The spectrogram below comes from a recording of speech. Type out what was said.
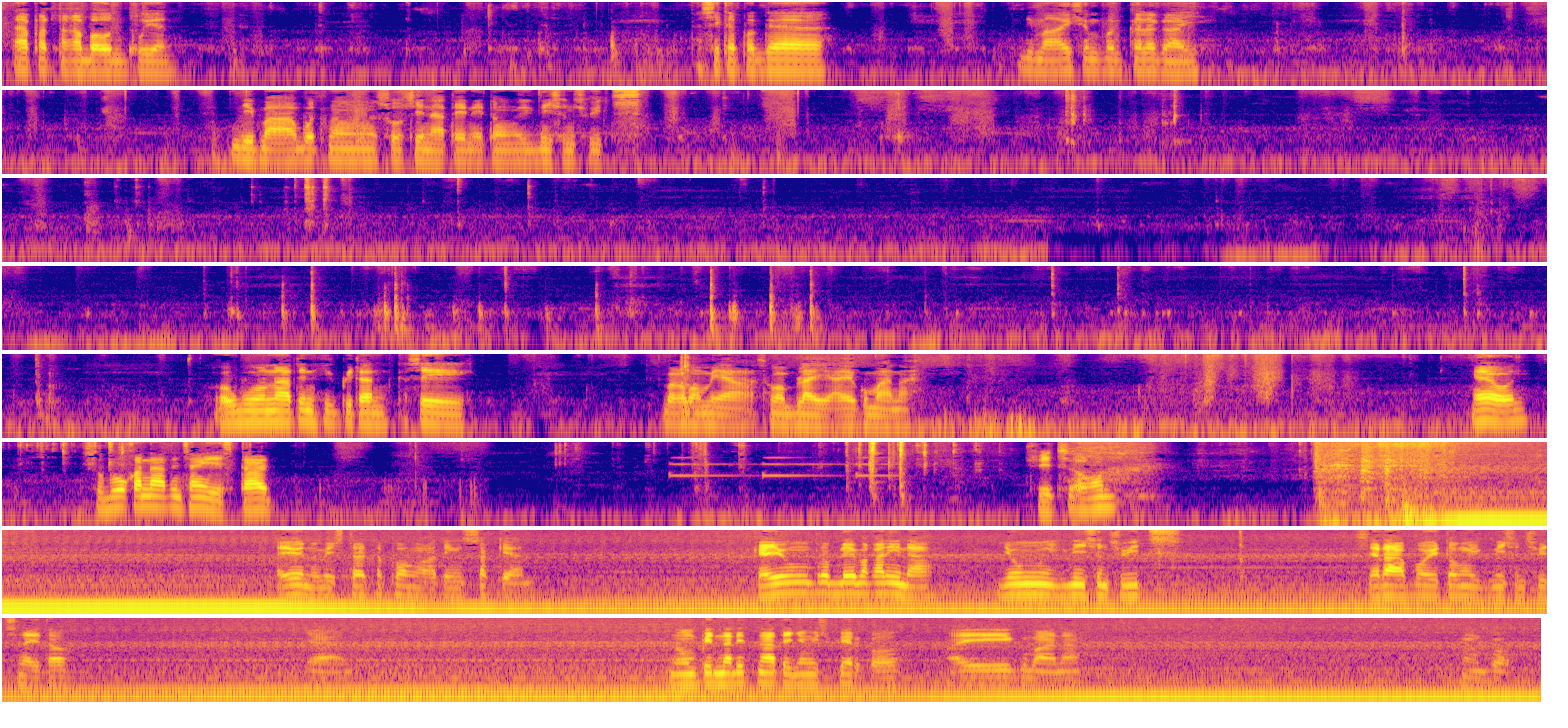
Dapat nakabaon po yan. Kasi kapag ah, di maayos yung pagkalagay, hindi maabot ng susi natin itong ignition switch. Huwag muna natin higpitan kasi baka mamaya sumablay ayaw gumana. Ngayon, subukan natin siyang i-start. Switch on. Ayun, umi-start na po ang ating sakyan. Kaya yung problema kanina, yung ignition switch. Sira po itong ignition switch na ito. Yan. Nung pinalit natin yung spare ko ay gumana. Yan po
